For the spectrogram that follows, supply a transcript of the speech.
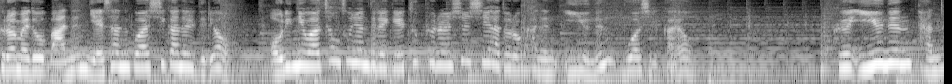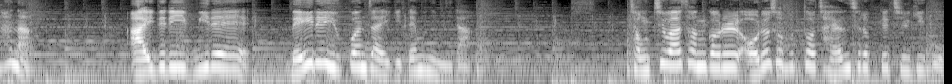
그럼에도 많은 예산과 시간을 들여 어린이와 청소년들에게 투표를 실시하도록 하는 이유는 무엇일까요? 그 이유는 단 하나. 아이들이 미래의 내일의 유권자이기 때문입니다. 정치와 선거를 어려서부터 자연스럽게 즐기고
